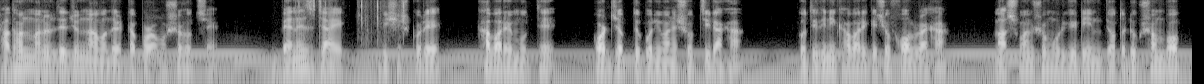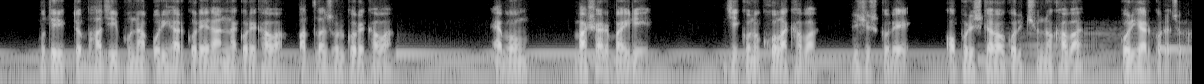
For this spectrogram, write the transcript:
সাধারণ মানুষদের জন্য আমাদের একটা পরামর্শ হচ্ছে ব্যালেন্স ডায়েট বিশেষ করে খাবারের মধ্যে পর্যাপ্ত পরিমাণে সবজি রাখা, প্রতিদিনই খাবারে কিছু ফল রাখা, মাছ, মাংস, মুরগি, ডিম যতটুকু সম্ভব, অতিরিক্ত ভাজি, ভুনা, পরিহার করে রান্না করে খাওয়া, পাতলা ঝোল করে খাওয়া এবং বাসার বাইরে যে কোনো খোলা খাবার, বিশেষ করে অপরিষ্কার, অপরিচ্ছন্ন খাবার পরিহার করে চলা।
